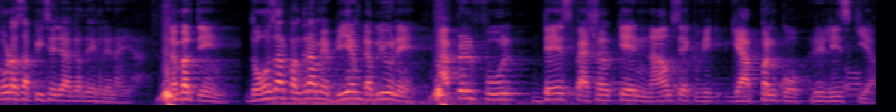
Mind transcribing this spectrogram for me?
थोड़ा सा पीछे जाकर देख लेना यार। नंबर तीन 2015 में BMW ने अप्रैल फूल डे स्पेशल के नाम से एक विज्ञापन को रिलीज़ किया,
